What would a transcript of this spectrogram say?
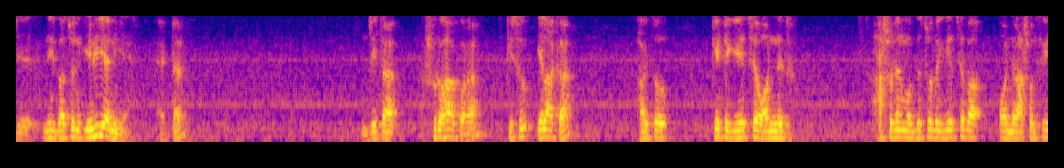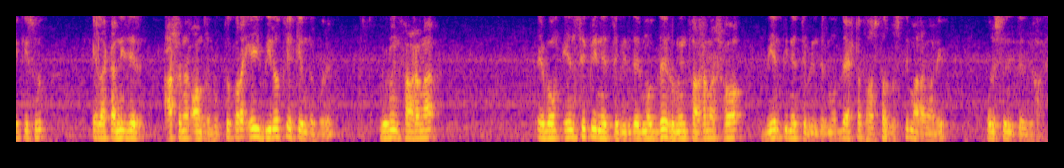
যে নির্বাচন এরিয়া নিয়ে একটা যেটা সুরাহা করা, কিছু এলাকা হয়তো কেটে গিয়েছে, অন্যের আসনের মধ্যে চলে গিয়েছে বা অন্যের আসন থেকে কিছু এলাকা নিজের আসনের অন্তর্ভুক্ত করা। এই বিরোধকে কেন্দ্র করে রুমিন ফারহানা এবং এনসিপি নেতৃবৃন্দের মধ্যে, রুমিন ফারহানা সহ বিএনপি নেতৃবৃন্দের মধ্যে একটা ধস্তাধস্তি মারামারির পরিস্থিতি তৈরি হয়।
